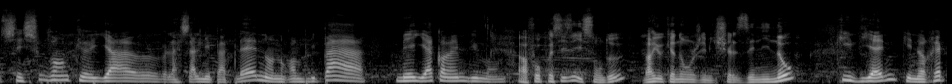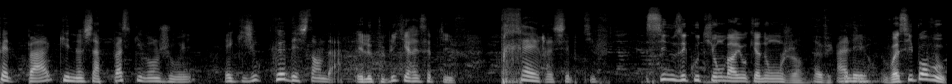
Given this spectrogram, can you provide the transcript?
c'est souvent qu'il y a. euh, la salle n'est pas pleine, on ne remplit pas, mais il y a quand même du monde. Alors faut préciser, ils sont deux, Mario Canonge et Michel Zenino. Qui viennent, qui ne répètent pas, qui ne savent pas ce qu'ils vont jouer et qui jouent que des standards. Et le public est réceptif. Très réceptifs. Si nous écoutions Mario Canonge, Avec Allez. voici pour vous.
